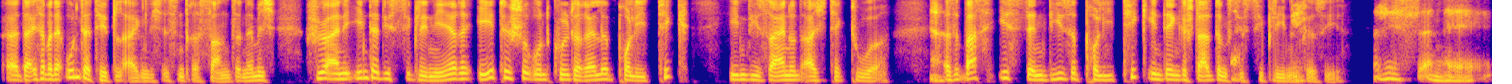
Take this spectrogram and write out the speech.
Da ist aber der Untertitel eigentlich das Interessante, nämlich für eine interdisziplinäre, ethische und kulturelle Politik in Design und Architektur. Also was ist denn diese Politik in den Gestaltungsdisziplinen für Sie? Das ist eine,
